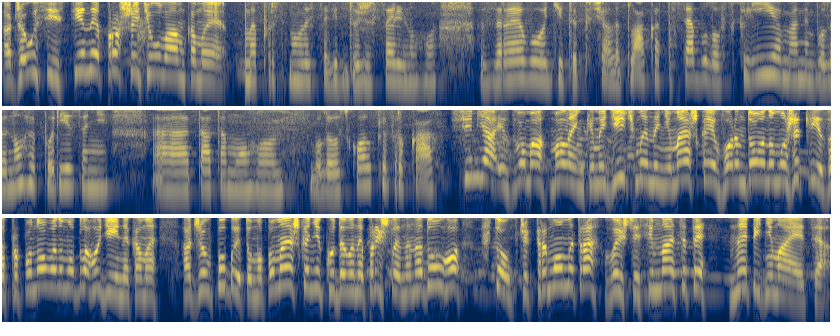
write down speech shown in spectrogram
адже усі стіни прошиті уламками. Ми проснулися від дуже сильного зриву, діти почали плакати. Все було в склі, у мене були ноги порізані, е, тата мого були осколки в руках. Сім'я із двома маленькими дітьми нині мешкає в орендованому житлі, запропонованому благодійниками. Адже в побитому помешканні, куди вони прийшли ненадовго, стовпчик термометра вище 17 не піднімається.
